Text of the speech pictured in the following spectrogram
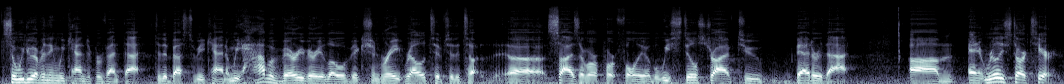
so we do everything we can to prevent that to the best we can. And we have a very, very low eviction rate relative to the uh, size of our portfolio, but we still strive to better that um, and it really starts here,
